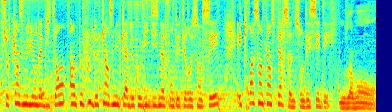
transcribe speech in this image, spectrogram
sur 15 millions d'habitants, un peu plus de 15 000 cas de Covid-19 ont été recensés et 315 personnes sont décédées. Nous avons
